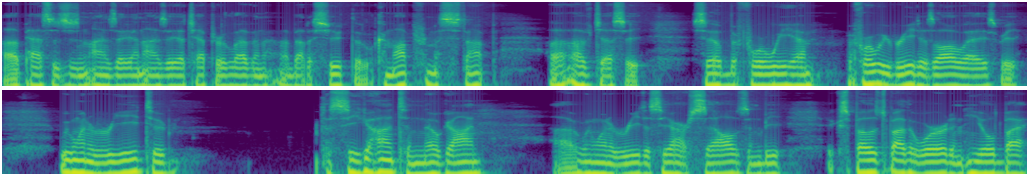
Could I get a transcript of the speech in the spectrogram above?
uh, passages in Isaiah, in Isaiah chapter 11, about a shoot that will come up from a stump uh, of Jesse. So before we um, before we read, as always, we we want to read to to see God, to know God. Uh, we want to read to see ourselves and be exposed by the Word and healed by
